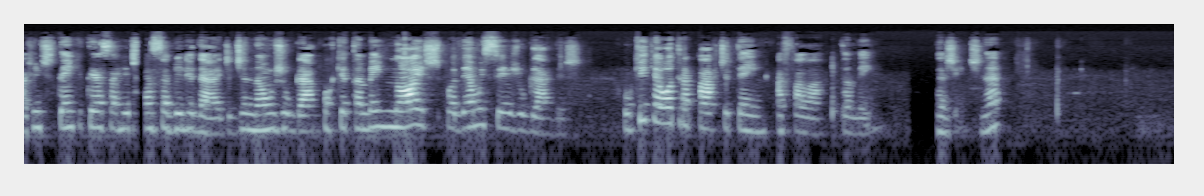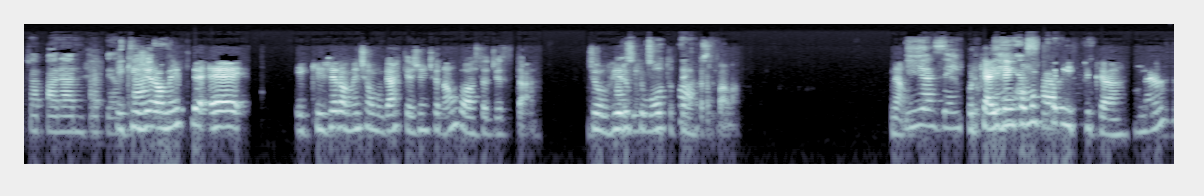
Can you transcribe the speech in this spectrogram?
A gente tem que ter essa responsabilidade de não julgar, porque também nós podemos ser julgadas. O que, que a outra parte tem a falar também da gente, né? Já pararam para pensar? E que geralmente é e que geralmente é um lugar que a gente não gosta de estar, de ouvir a o que o outro tem para falar. Não. Porque aí vem como essa... crítica, né?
